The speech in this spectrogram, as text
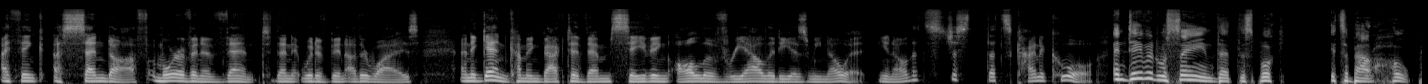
I think, a send off, more of an event than it would have been otherwise. And again, coming back to them saving all of reality as we know it, you know, that's just, that's kind of cool. And David was saying that this book, it's about hope.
